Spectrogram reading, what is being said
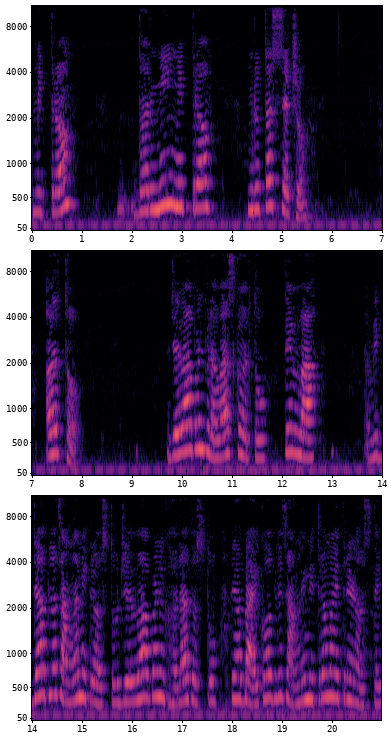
मित्र धर्मी मित्र मृतस्य अर्थ. जेव्हा आपण प्रवास करतो तेव्हा विद्या आपला चांगला मित्र असतो. जेव्हा आपण घरात असतो तेव्हा बायको आपली चांगली मित्र मैत्रीण असते.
